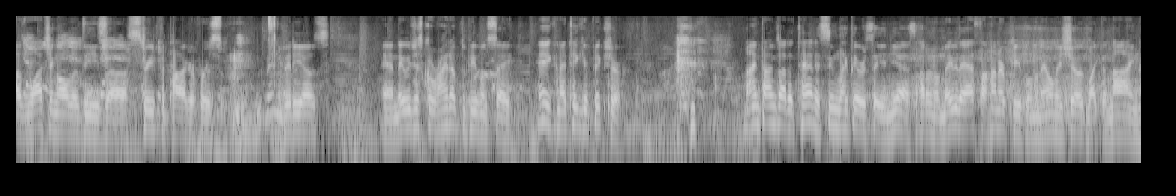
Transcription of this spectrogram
I was watching all of these uh, street photographers videos and they would just go right up to people and say, hey, can I take your picture? nine times out of 10, it seemed like they were saying yes. I don't know, maybe they asked a 100 people and they only showed like the nine.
